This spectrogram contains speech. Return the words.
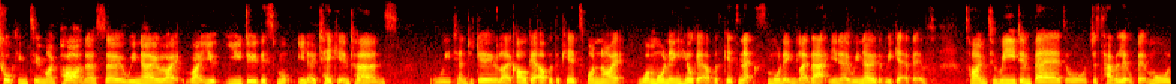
talking to my partner so we know like right you you do this more you know take it in turns. We tend to do like I'll get up with the kids one night one morning he'll get up with the kids next morning like that you know we know that we get a bit of time to read in bed or just have a little bit more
